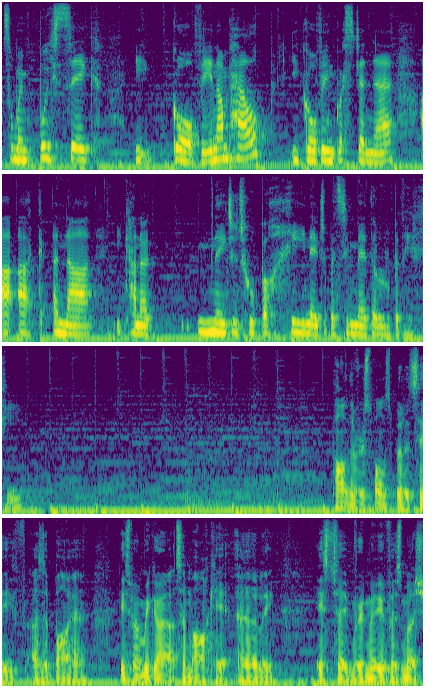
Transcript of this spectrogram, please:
So mae'n bwysig i gofyn am help, i gofyn gwestiynau a, ac yna i kind of wneud yn siŵr bod chi'n wneud rhywbeth sy'n meddwl rhywbeth i chi. Part of the responsibility as a buyer is when we go out to market early is to remove as much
